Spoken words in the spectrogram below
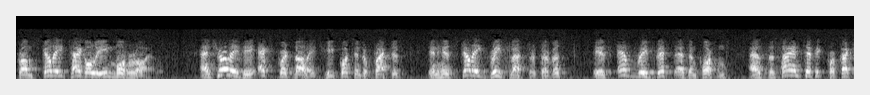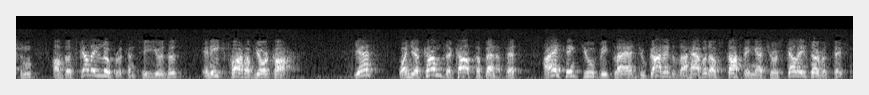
from Skelly Tagolene motor oil. And surely the expert knowledge he puts into practice in his Skelly Grease Master service is every bit as important as the scientific perfection of the Skelly lubricants he uses in each part of your car. Yes, when you come to count the benefits, I think you'll be glad you got into the habit of stopping at your Skelly service station.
